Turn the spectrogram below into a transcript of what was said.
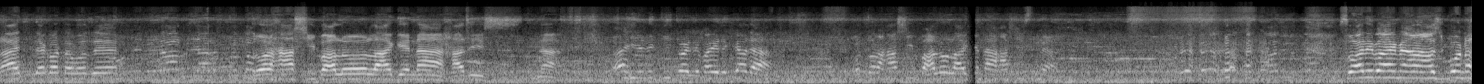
রাত এগারোটা বাজে। তোর হাসি ভালো লাগে না হাসিস না। এটা কি কইলে ভাই, এটা কেডা তোর হাসি ভালো লাগে না, হাসিস না। সরি ভাই, আমি আর আসব না।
